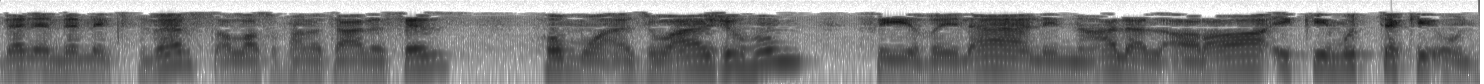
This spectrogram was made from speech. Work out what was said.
Then in the next verse Allah subhanahu wa ta'ala says هم وأزواجهم في ظلال على الأرائك متكئون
